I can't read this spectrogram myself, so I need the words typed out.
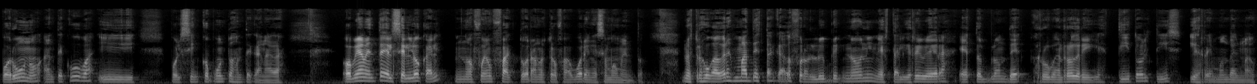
por 1 ante Cuba y por 5 puntos ante Canadá. Obviamente el ser local no fue un factor a nuestro favor en ese momento. Nuestros jugadores más destacados fueron Luis Brignoni, Neftalí Rivera, Héctor Blondet, Rubén Rodríguez, Tito Ortiz y Raymond Dalmau.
